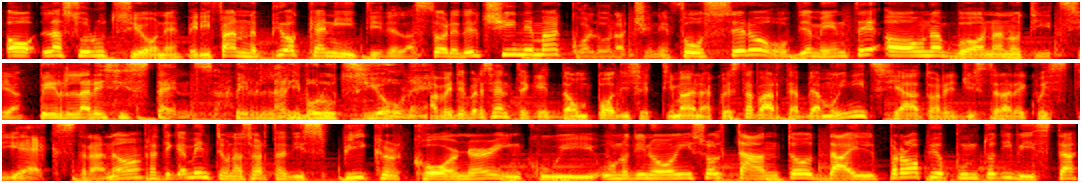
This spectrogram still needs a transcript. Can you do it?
ho la soluzione per i fan più accaniti della storia del cinema, qualora ce ne fossero, ovviamente, ho una buona notizia. Per la resistenza, per la rivoluzione. Avete presente che da un po' di settimane a questa parte abbiamo iniziato a registrare questi extra, no? Praticamente una sorta di speaker corner in cui uno di noi soltanto dà il proprio punto di vista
